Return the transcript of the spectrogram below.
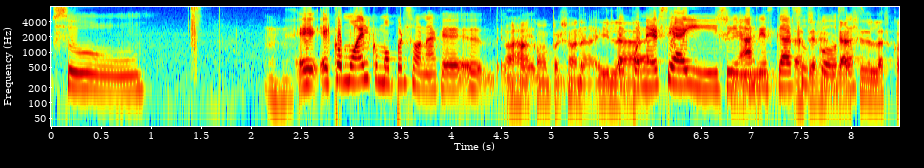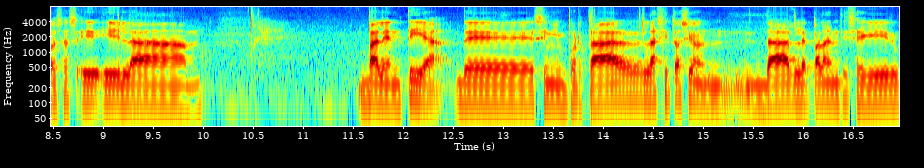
Su... Eh, Es, como él como persona que... eh, Ajá, de- como persona. De, y de la, ponerse ahí, sí, arriesgar sus arriesgarse cosas. de las cosas y, y la valentía de, sin importar la situación, darle para adelante y seguir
